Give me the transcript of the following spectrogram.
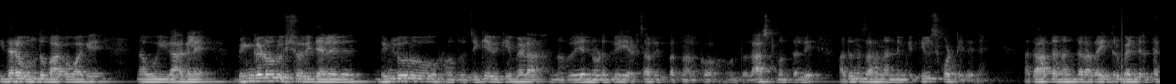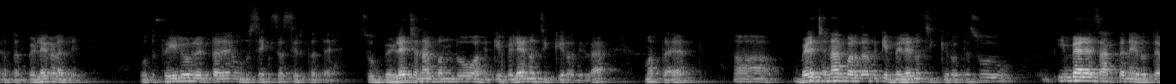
ಇದರ ಒಂದು ಭಾಗವಾಗಿ ನಾವು ಈಗಾಗಲೇ ಬೆಂಗಳೂರು ವಿಶ್ವವಿದ್ಯಾಲಯ ಬೆಂಗಳೂರು ಒಂದು ಜಿ ಕೆ ವಿ ಕೆ ಮೇಳ ನಾವು ಏನು ನೋಡಿದ್ವಿ ಎರಡು ಸಾವಿರದ ಇಪ್ಪತ್ನಾಲ್ಕು ಒಂದು ಲಾಸ್ಟ್ ಮಂತಲ್ಲಿ ಅದನ್ನು ಸಹ ನಾನು ನಿಮಗೆ ತಿಳಿಸ್ಕೊಟ್ಟಿದ್ದೇನೆ. ಅದಾದ ನಂತರ ರೈತರು ಬೆಳೆದಿರ್ತಕ್ಕಂಥ ಬೆಳೆಗಳಲ್ಲಿ ಒಂದು ಫೇಲ್ಯೂರ್ ಇರ್ತದೆ, ಒಂದು ಸಕ್ಸಸ್ ಇರ್ತದೆ. ಸೊ ಬೆಳೆ ಚೆನ್ನಾಗಿ ಬಂದು ಅದಕ್ಕೆ ಬೆಲೆನೂ ಸಿಕ್ಕಿರೋದಿಲ್ಲ. ಮತ್ತು ಬೆಳೆ ಚೆನ್ನಾಗಿ ಬರೆದ ಅದಕ್ಕೆ ಬೆಲೆನೂ ಸಿಕ್ಕಿರುತ್ತೆ. ಸೊ ಇಂಬ್ಯಾಲೆನ್ಸ್ ಆಗ್ತಾನೆ ಇರುತ್ತೆ.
